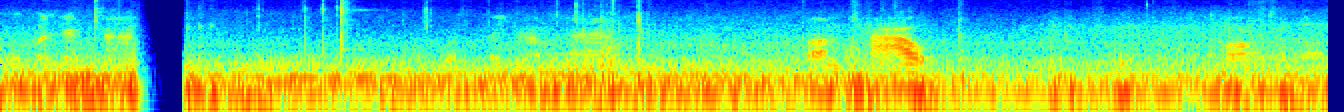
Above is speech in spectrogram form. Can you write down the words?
ดูบรรยากาศคนไปทำงานตอนเช้า ท้องถนน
